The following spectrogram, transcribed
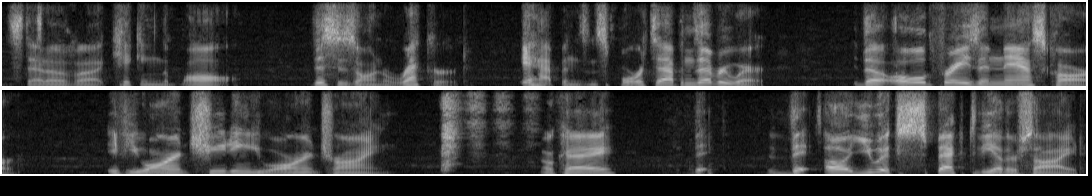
instead of uh, kicking the ball. This is on record. It happens in sports, it happens everywhere. The old phrase in NASCAR if you aren't cheating, you aren't trying. Okay? The, the, uh, you expect the other side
